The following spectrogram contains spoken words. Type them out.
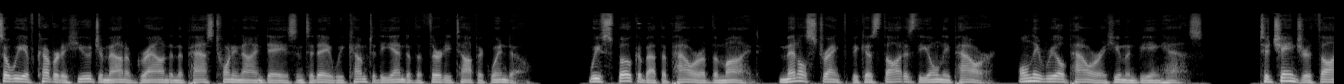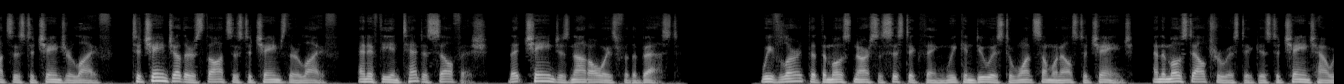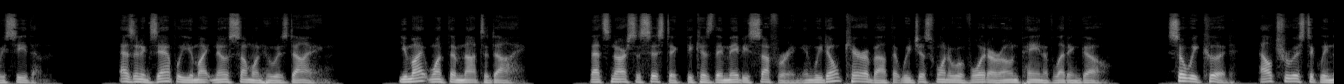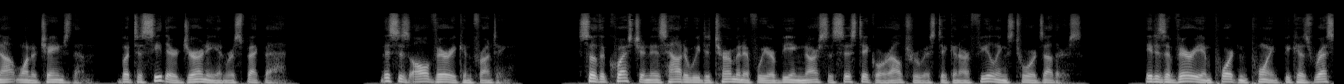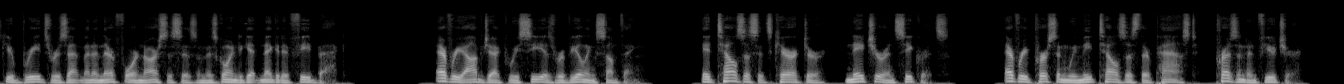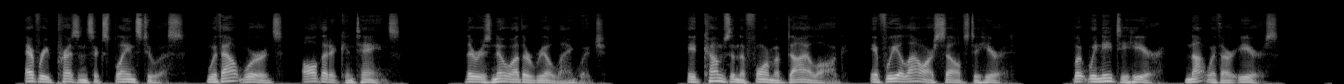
So we have covered a huge amount of ground in the past 29 days and today we come to the end of the 30 topic window. We've spoke about the power of the mind, mental strength because thought is the only power, only real power a human being has. To change your thoughts is to change your life, to change others' thoughts is to change their life, and if the intent is selfish, that change is not always for the best. We've learnt that the most narcissistic thing we can do is to want someone else to change, and the most altruistic is to change how we see them. As an example, you might know someone who is dying. You might want them not to die. That's narcissistic because they may be suffering and we don't care about that, we just want to avoid our own pain of letting go. So we could, altruistically, not want to change them, but to see their journey and respect that. This is all very confronting. So the question is how do we determine if we are being narcissistic or altruistic in our feelings towards others? It is a very important point because rescue breeds resentment and therefore narcissism is going to get negative feedback. Every object we see is revealing something. It tells us its character, nature, and secrets. Every person we meet tells us their past, present, and future. Every presence explains to us, without words, all that it contains. There is no other real language. It comes in the form of dialogue, if we allow ourselves to hear it. But we need to hear, not with our ears.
